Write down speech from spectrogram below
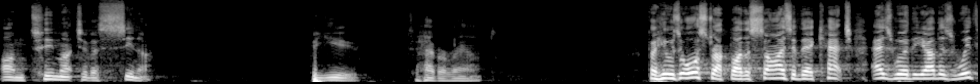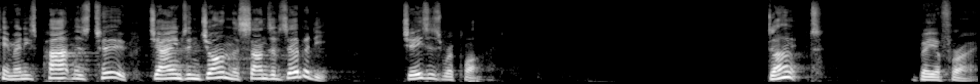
I'm too much of a sinner for you to have around. For he was awestruck by the size of their catch, as were the others with him, and his partners too, James and John, the sons of Zebedee. Jesus replied, Don't be afraid.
